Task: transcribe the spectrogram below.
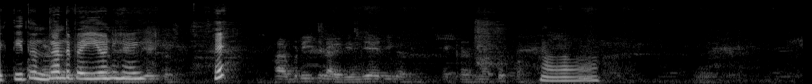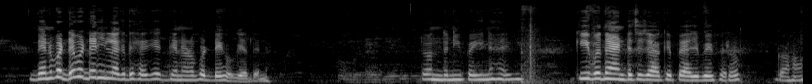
ਅਕਤੀ ਧੁੰਦ ਧੁੰਦ ਪਈ ਹੋ ਨਹੀਂ ਹੈਗੀ। ਹੈ? ਫਰਵਰੀ ਚ ਲੱਗਦੀ ਹੁੰਦੀ ਹੈ। ਜੀ ਹਾਂ ਦਿਨ ਵੱਡੇ ਵੱਡੇ ਨਹੀਂ ਲੱਗਦੇ ਹੈਗੇ, ਅੱਗੇ ਨਾਲੋਂ ਵੱਡੇ ਹੋ ਗਿਆ ਦਿਨ। ਧੁੰਦ ਨਹੀਂ ਪਈ ਨਾ ਹੈਗੀ। ਕੀ ਪਤਾ ਐਂਡ 'ਚ ਜਾ ਕੇ ਪੈ ਜਵੇ ਫਿਰ ਉਹ ਗਾਹਾਂ।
